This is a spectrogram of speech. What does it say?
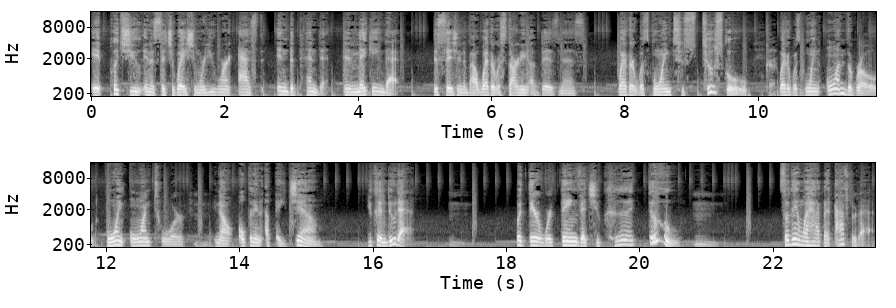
it puts you in a situation where you weren't as independent in making that decision about whether it was starting a business, whether it was going to to school, Okay. whether it was going on the road, going on tour, Mhm. you know, opening up a gym. You couldn't do that. Mm. But there were things that you could do. Mm. So then what happened after that?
